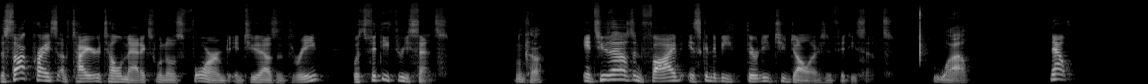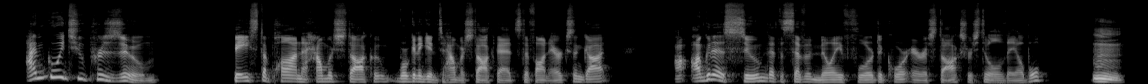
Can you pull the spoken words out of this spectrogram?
The stock price of Tiger Telematics when it was formed in 2003 was 53 cents. Okay. In 2005, it's going to be $32.50. Wow. Now, I'm going to presume, based upon how much stock, we're going to get into how much stock that Stefan Eriksson got. I'm going to assume that the 7 million floor decor era stocks are still available, Mm.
